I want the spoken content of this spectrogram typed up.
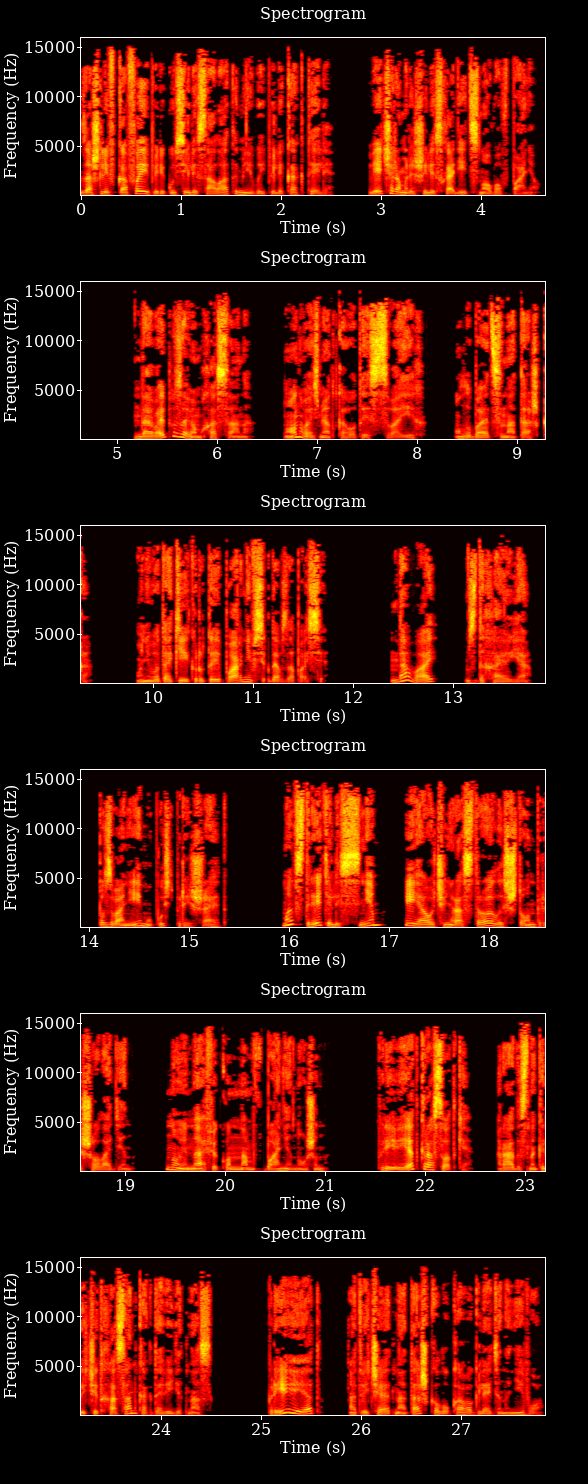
Зашли в кафе и перекусили салатами и выпили коктейли. Вечером решили сходить снова в баню. «Давай позовем Хасана. Он возьмет кого-то из своих», — улыбается Наташка. «У него такие крутые парни всегда в запасе». «Давай», — вздыхаю я. «Позвони ему, пусть приезжает». Мы встретились с ним, и я очень расстроилась, что он пришел один. Ну и нафиг он нам в бане нужен. «Привет, красотки!» — радостно кричит Хасан, когда видит нас. «Привет!» — отвечает Наташка, лукаво глядя на него.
